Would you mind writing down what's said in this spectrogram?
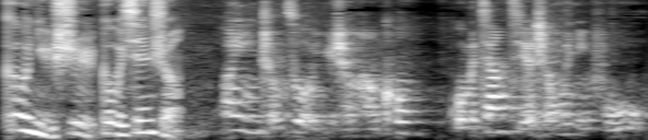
各位女士、各位先生，欢迎乘坐宇辰航空，我们将竭诚为您服务。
